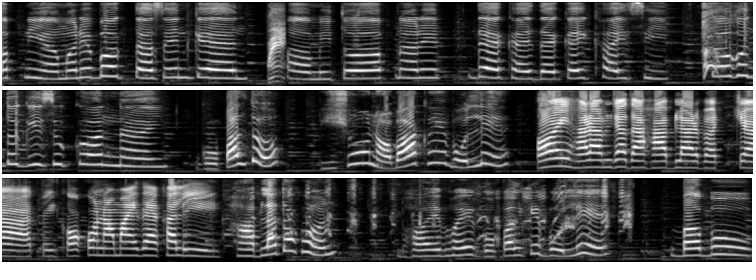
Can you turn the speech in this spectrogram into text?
আপনি আমারে বকতাছেন কেন? আমি তো আপনারে দেখায় দেখায় খাইছি তখন তো কিছু কর নাই। গোপাল তো ভীষণ অবাক হয়ে বললে ওই হারামজাদা হাবলার বাচ্চা, তুই কখন আমায় দেখালি? হাবলা তখন ভয়ে ভয়ে গোপালকে বললে, বাবু,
